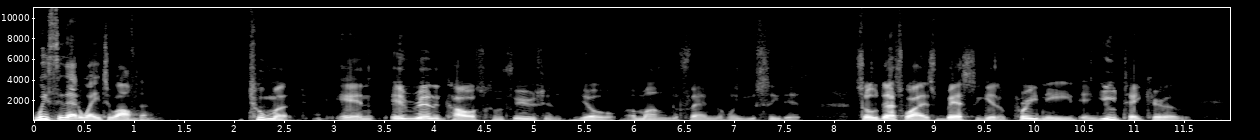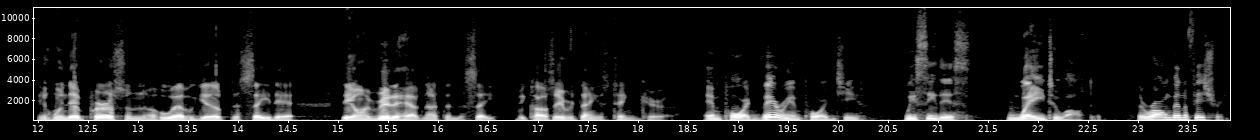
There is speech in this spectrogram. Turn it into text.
We see that way too often. too much, and it really causes confusion, you know, among the family when you see this. So that's why it's best to get a pre-need and you take care of it. And when that person or whoever get up to say that, they don't really have nothing to say because everything is taken care of. Important, very important, Chief. We see this way too often. The wrong beneficiary.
